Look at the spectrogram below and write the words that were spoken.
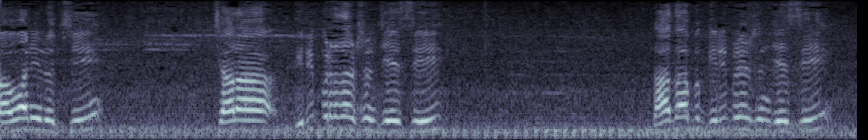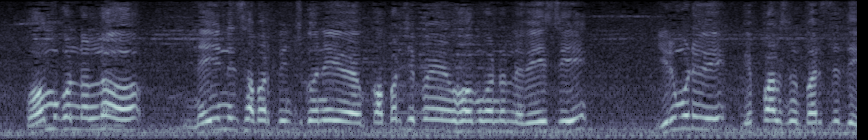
భవానీలు వచ్చి చాలా గిరి ప్రదర్శన చేసి దాదాపు గిరి ప్రదర్శన చేసి హోమగుండంలో నెయ్యిని సమర్పించుకొని కొబ్బరి చెప్పే హోమగుండంలో వేసి ఇరుముడి విప్పాల్సిన పరిస్థితి.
